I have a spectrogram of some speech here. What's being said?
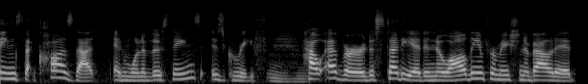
things that cause that, and one of those things is grief. Mm-hmm. However, to study it and know all the information about it.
